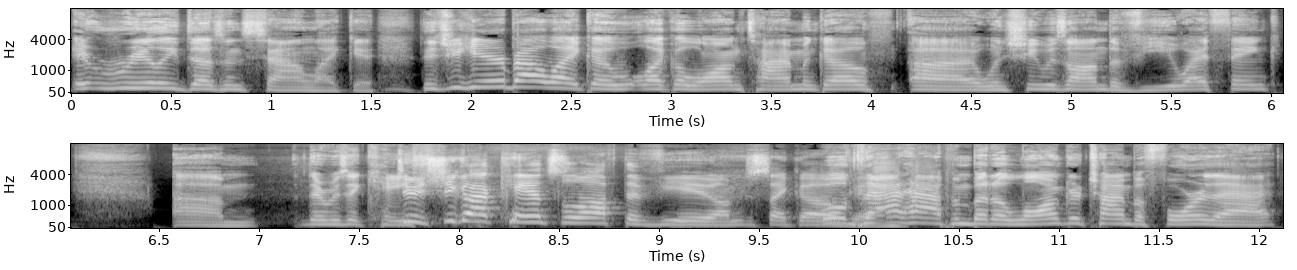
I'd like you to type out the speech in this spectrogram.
It really doesn't sound like it. Did you hear about like a like a long time ago uh, when she was on The View? I think um, there was a case. dude, she got canceled off the View. I'm just like, oh, well, God. that happened, but a longer time before that,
